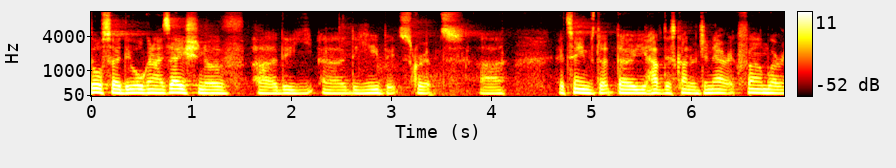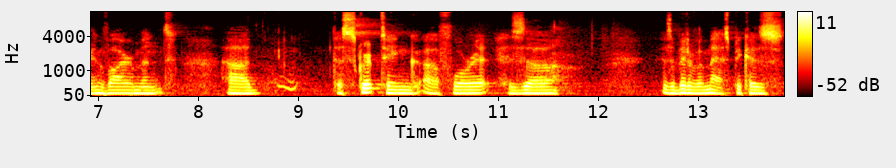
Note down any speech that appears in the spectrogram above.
also the organization of uh, the, uh, the U-boot scripts. It seems that though you have this kind of generic firmware environment, uh, the scripting uh, for it is, uh, is a bit of a mess because,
